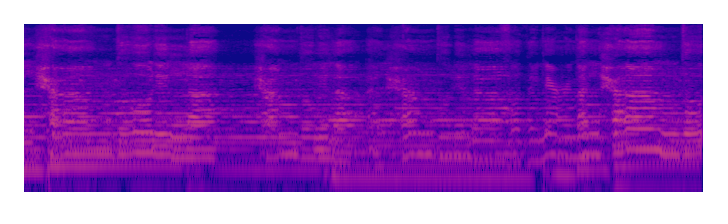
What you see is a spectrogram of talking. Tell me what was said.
alhamdulillah alhamdulillah alhamdulillah. Alhamdulillah.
